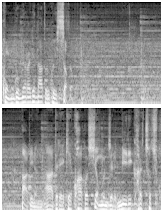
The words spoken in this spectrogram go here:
공공연하게 나돌고 있어옵니다. 아비는 아들에게 과거 시험 문제를 미리 가르쳐주고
